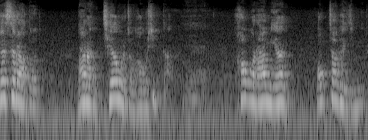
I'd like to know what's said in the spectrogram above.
해서라도 나는 체험을 좀 하고 싶다. 예. 하고 나면 복잡해집니다.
